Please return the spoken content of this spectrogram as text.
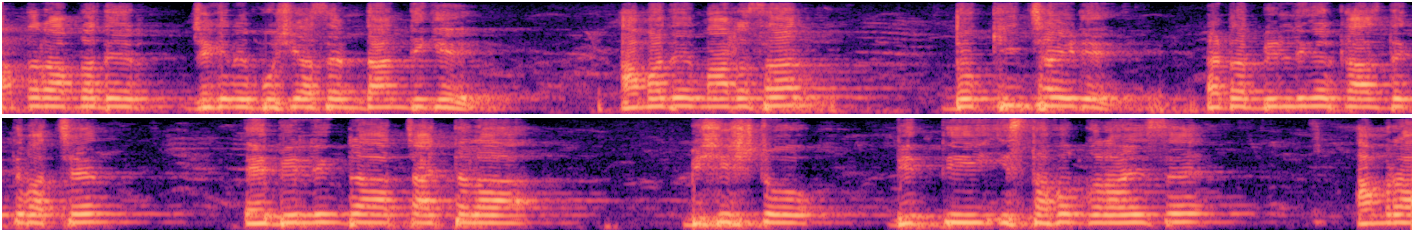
আপনারা আপনাদের যেখানে বসে আছেন ডান দিকে, আমাদের মাদ্রাসার দক্ষিণ সাইডে একটা বিল্ডিংয়ের কাজ দেখতে পাচ্ছেন। এই বিল্ডিংটা চারতলা বিশিষ্ট ভিত্তি স্থাপন করা হয়েছে। আমরা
